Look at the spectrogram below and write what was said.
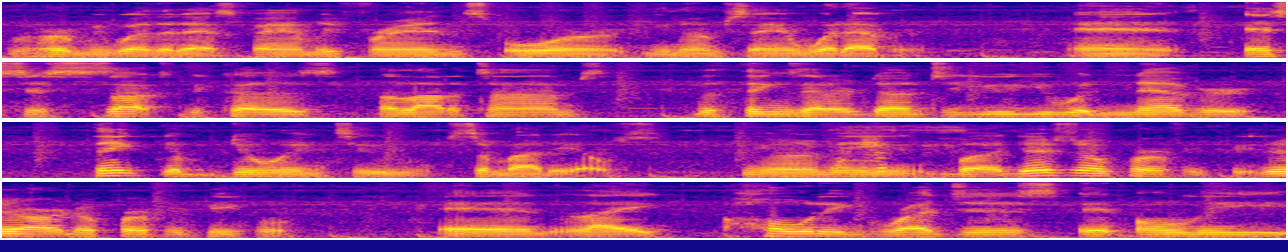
hurt me whether that's family friends or you know what i'm saying whatever and it just sucks because a lot of times the things that are done to you you would never think of doing to somebody else. You know what I mean? But there's no perfect. pe- There are no perfect people, and like holding grudges, it only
